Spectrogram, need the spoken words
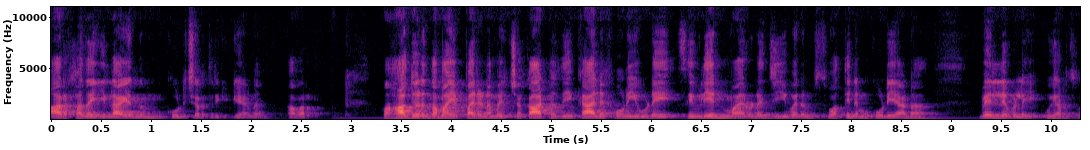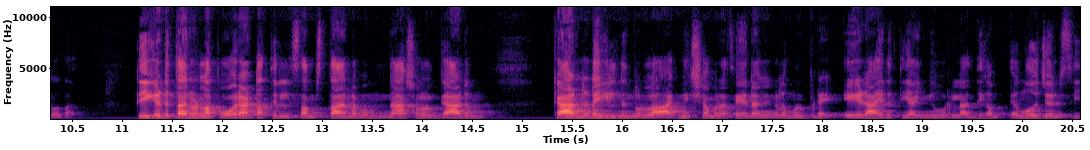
അർഹതയില്ല എന്നും കൂട്ടിച്ചേർത്തിരിക്കുകയാണ് അവർ. മഹാദുരന്തമായി പരിണമിച്ച കാട്ടുതീ കാലിഫോർണിയയുടെ സിവിലിയന്മാരുടെ ജീവനും സ്വത്തിനും കൂടിയാണ് വെല്ലുവിളി ഉയർത്തുന്നത്. തീ കെടുത്താനുള്ള പോരാട്ടത്തിൽ സംസ്ഥാനവും നാഷണൽ ഗാർഡും കാനഡയിൽ നിന്നുള്ള അഗ്നിശമന സേനാംഗങ്ങളും ഉൾപ്പെടെ ഏഴായിരത്തി അഞ്ഞൂറിലധികം എമർജൻസി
